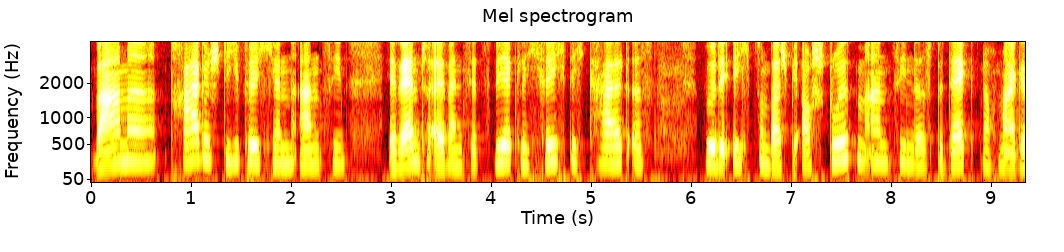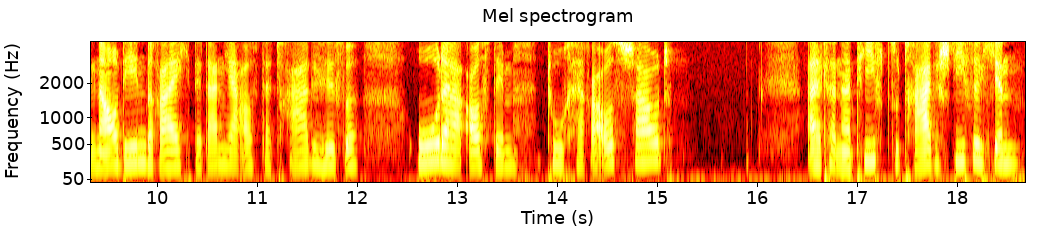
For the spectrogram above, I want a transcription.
warme Tragestiefelchen anziehen. Eventuell, wenn es jetzt wirklich richtig kalt ist, würde ich zum Beispiel auch Stulpen anziehen. Das bedeckt nochmal genau den Bereich, der dann ja aus der Tragehilfe oder aus dem Tuch herausschaut. Alternativ zu Tragestiefelchen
